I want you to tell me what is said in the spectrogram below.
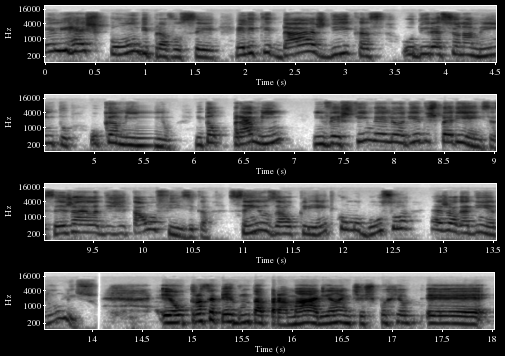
ele responde para você, ele te dá as dicas, o direcionamento, o caminho. Então, para mim, investir em melhoria de experiência, seja ela digital ou física, sem usar o cliente como bússola, é jogar dinheiro no lixo. Eu trouxe a pergunta para a Mari antes, porque eu, é,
